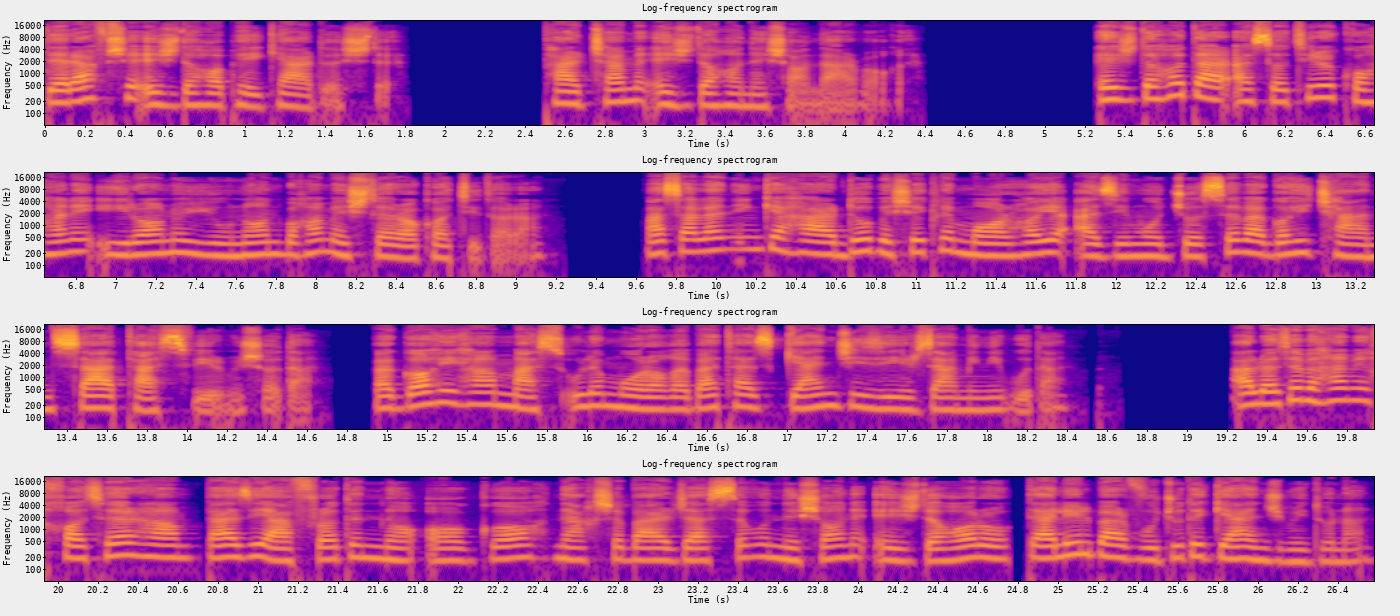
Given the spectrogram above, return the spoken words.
درفش اجدها پیکر داشته. پرچم اجدها نشان در واقع. اجدها در اساطیر کهن ایران و یونان با هم اشتراکاتی دارن. مثلا اینکه هر دو به شکل مارهای عظیم و جسه و گاهی چند سر تصویر می شدن و گاهی هم مسئول مراقبت از گنجی زیرزمینی بودند. البته به همین خاطر هم بعضی افراد ناآگاه نقش برجسته و نشان اجده رو دلیل بر وجود گنج می‌دونن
